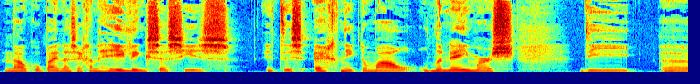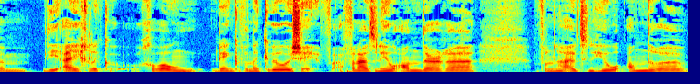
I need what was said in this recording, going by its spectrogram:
nou ik wil bijna zeggen een helingssessie is. Het is echt niet normaal. Ondernemers die, um, die eigenlijk gewoon denken van ik wil eens vanuit een heel andere, vanuit een heel andere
